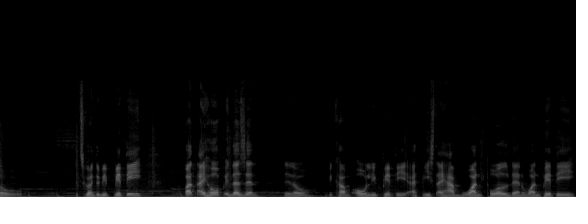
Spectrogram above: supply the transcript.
So it's going to be pity. But I hope it doesn't, you know, become only pity. At least I have one pull, then one pity.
